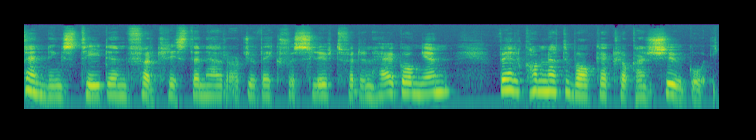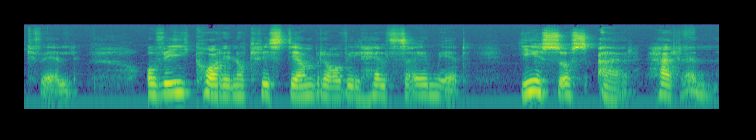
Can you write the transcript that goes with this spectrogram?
sändningstiden för Kristen Radio Växjö slut för den här gången. Välkomna tillbaka klockan 20 ikväll. Och vi, Karin och Christian Bra, vill hälsa er med Jesus är Herren.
